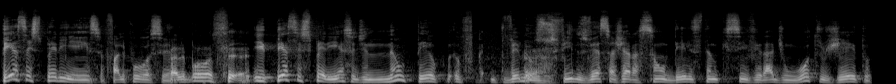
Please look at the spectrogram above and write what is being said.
ter essa experiência, fale por você. Fale por você. E ter essa experiência de não ter, eu, ver meus é. filhos, ver essa geração deles tendo que se virar de um outro jeito.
